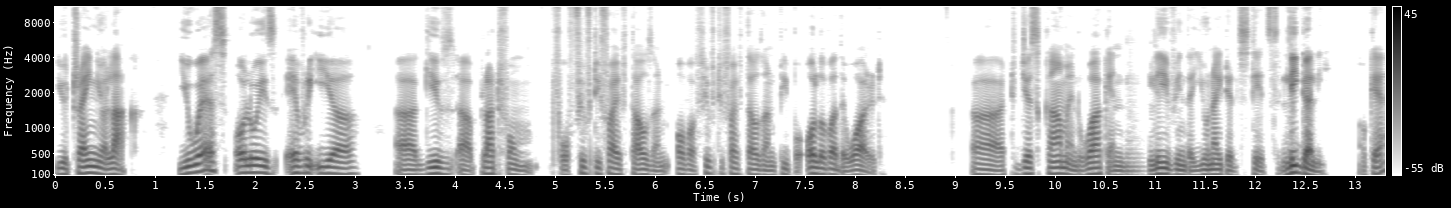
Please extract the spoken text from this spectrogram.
You're trying your luck. Us always every year uh, gives a platform for 55000 over 55000 people all over the world uh, to just come and work and live in the united states legally okay?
